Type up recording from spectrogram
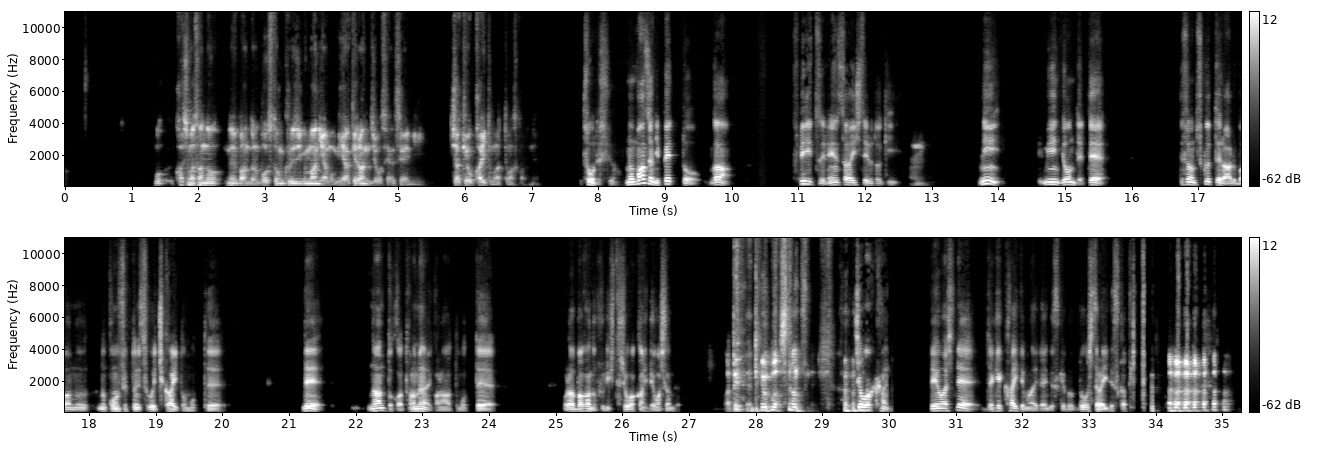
ぼ鹿島さんの、ね、バンドのボストンクルージングマニアも三宅蘭城先生にジャケを書いてもらってますからね。う、そうですよ。もうまさにペットがスピリッツで連載してる時うん。読んでて、で、その作ってるアルバムのコンセプトにすごい近いと思って、で、なんとか頼めないかなと思って、俺はバカのふりして小学館に電話したんだよ。あ、で、電話したんですね。小学館に電話して、ジャケ書いてもらいたいんですけど、どうしたらいいですかって言って。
